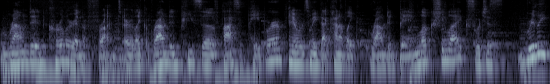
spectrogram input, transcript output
rounded curler in the front or like a rounded piece of plastic paper in order to make that kind of like rounded bang look she likes, which is really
